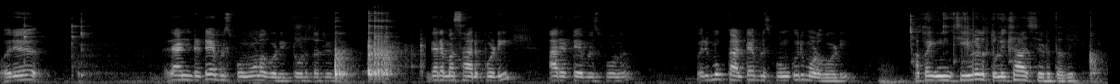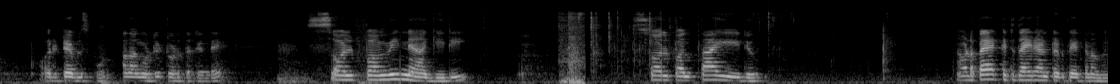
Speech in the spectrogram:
ഒരു രണ്ട് ടേബിൾ സ്പൂൺ മുളക് പൊടി ഇട്ട് കൊടുത്തിട്ടുണ്ട്. ഗരം മസാലപ്പൊടി അര ടേബിൾ സ്പൂണ് ഒരു മുക്കാൽ ടേബിൾ സ്പൂൺ കുരുമുളക് പൊടി അപ്പോൾ ഇഞ്ചി വെളുത്തുള്ളി ചാച്ചെടുത്തത് ഒരു ടേബിൾ സ്പൂൺ അതങ്ങോട്ട് ഇട്ട് കൊടുത്തിട്ടുണ്ട്. സ്വല്പം വിനാഗിരി സ്വല്പം തൈര്. നമ്മുടെ പാക്കറ്റ് തൈരാണ് എടുത്തേക്കണത്.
